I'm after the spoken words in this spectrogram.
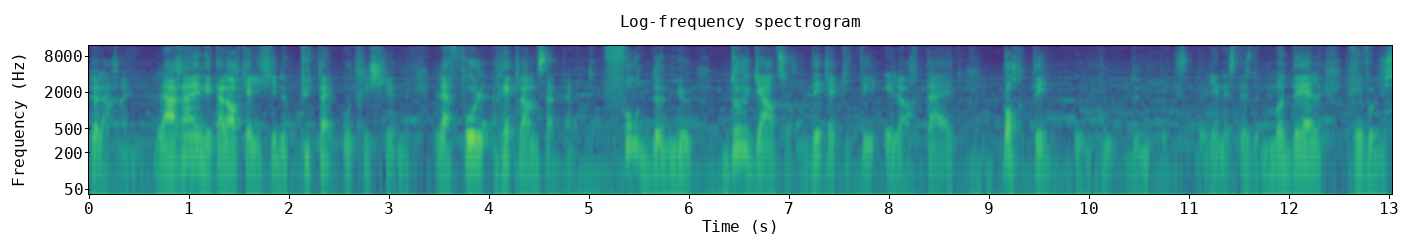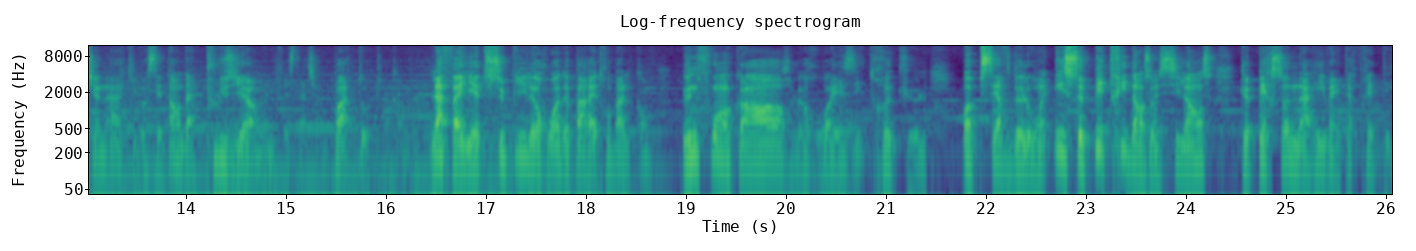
de la reine. La reine est alors qualifiée de putain autrichienne. La foule réclame sa tête. Faute de mieux, deux gardes seront décapités et leurs têtes portées au bout d'une pique. Ça devient une espèce de modèle révolutionnaire qui va s'étendre à plusieurs manifestations, pas à toutes quand même. Lafayette supplie le roi de paraître au balcon. Une fois encore, le roi hésite, recule, observe de loin et se pétrit dans un silence que personne n'arrive à interpréter.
